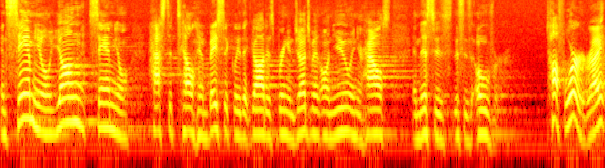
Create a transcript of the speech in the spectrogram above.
And Samuel, young Samuel, has to tell him basically that God is bringing judgment on you and your house, and this is, this is over. tough word, right?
